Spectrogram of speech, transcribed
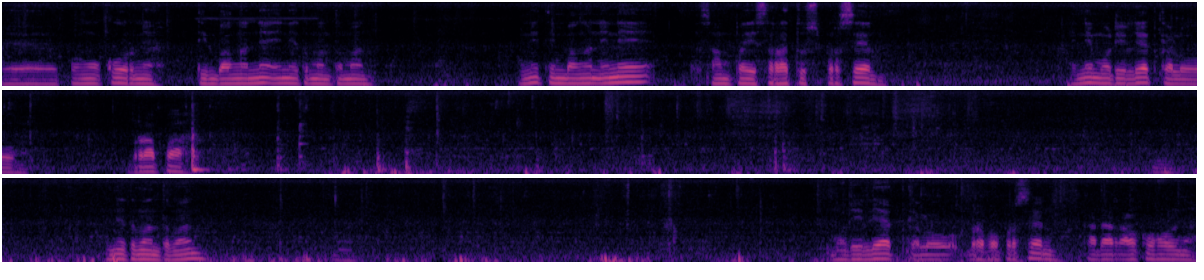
eh, pengukurnya timbangannya ini teman-teman. Ini timbangan ini sampai 100% ini mau dilihat kalau berapa ini teman-teman. Mau dilihat kalau berapa persen kadar alkoholnya.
